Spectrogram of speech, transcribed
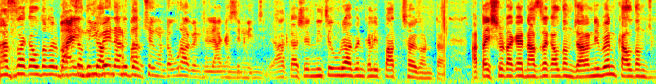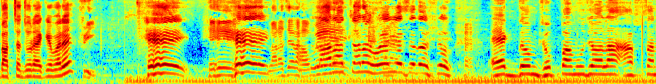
নাজরা কালদমের বাচ্চা দুটো নিবেন আপনি আর নিতে 5 ঘণ্টা উড়াবেন খালি আকাশের নিচে। আকাশের নিচে উড়াবেন খালি পাঁচ ছয় ঘণ্টা। আঠাইশশো টাকায় নাজরা কালদম যারা নিবেন কালদম বাচ্চা জোড়া একেবারে ফ্রি হে হে হে লাড়াচাড়া হয়ে গেছে দর্শক। একদম ঝোপ্পা মুজওয়ালা আফসান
